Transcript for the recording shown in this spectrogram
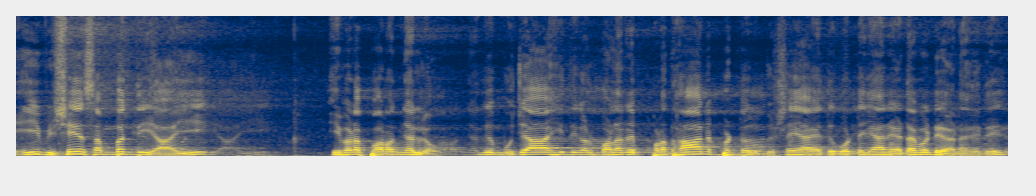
ഈ വിഷയസംബന്ധിയായി ഇവിടെ പറഞ്ഞല്ലോ ഇത് മുജാഹിദുകൾ വളരെ പ്രധാനപ്പെട്ട ഒരു വിഷയമായതുകൊണ്ട് ഞാൻ ഇടപെടുകയാണ്. ഇതിൽ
